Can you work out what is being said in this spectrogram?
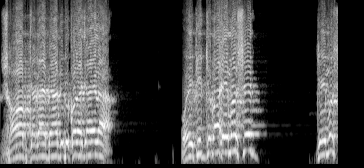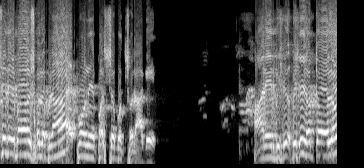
সব জায়গায় বেয়াদবি করা যায় না। ঐতিহ্যবাহী মসজিদ যে মসজিদের বয়স হলো প্রায় পৌনে পাঁচশো বছর আগে। আর এর বিশেষত্ব হলো,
